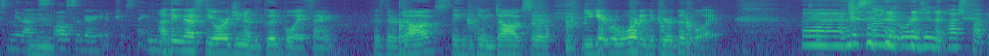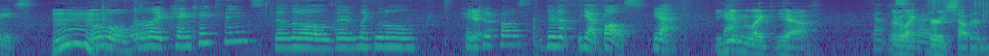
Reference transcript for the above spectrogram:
to me, that's Mhm. also very interesting. I think that's the origin of the good boy thing. Because they're dogs, they became dogs, so you get rewarded if you're a good boy. I just learned the origin of hush puppies. Mm. Oh, They're like pancake things. The little, they're like little pancake Yeah. balls. They're not. Yeah, balls. Yeah, You Yeah. give them like, yeah, that was they're like very southern.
